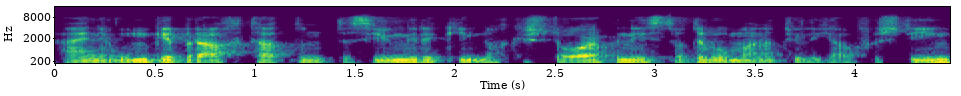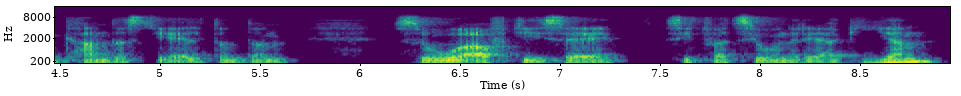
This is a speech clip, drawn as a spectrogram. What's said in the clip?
eine umgebracht hat und das jüngere Kind noch gestorben ist, oder wo man natürlich auch verstehen kann, dass die Eltern dann so auf diese Situation reagieren.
